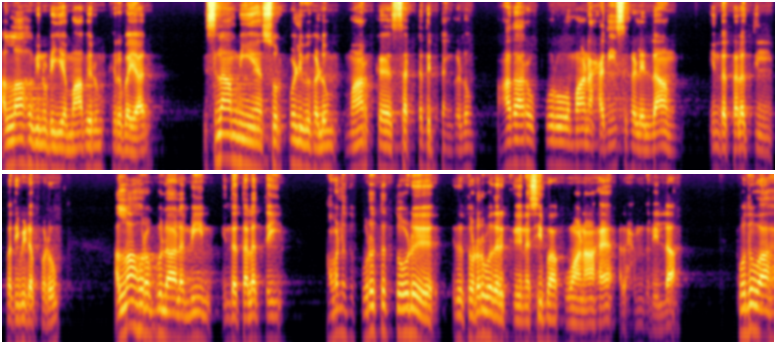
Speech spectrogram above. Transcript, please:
அல்லாஹுவினுடைய மாபெரும் கிருபையால் இஸ்லாமிய சொற்பொழிவுகளும் மார்க்க சட்டத்திட்டங்களும் ஆதாரபூர்வமான ஹதீஸுகள் எல்லாம் இந்த தளத்தில் பதிவிடப்படும். அல்லாஹு ரபுல் ஆலமீன் இந்த தளத்தை அவனது பொருத்தத்தோடு இது தொடர்வதற்கு நசீபாக்குவானாக அலமதுல்லா பொதுவாக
